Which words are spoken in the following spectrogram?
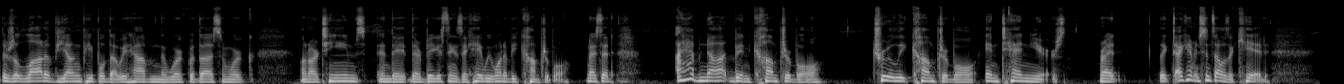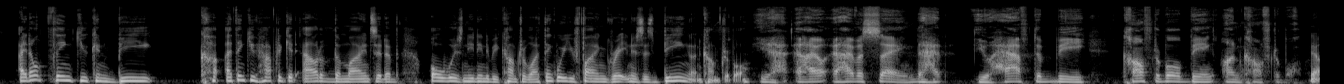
There's a lot of young people that we have that work with us and work on our teams and they their biggest thing is like, hey, we want to be comfortable. And I said, I have not been comfortable, truly comfortable in 10 years, right? Like I can since I was a kid. I don't think you can be I think you have to get out of the mindset of always needing to be comfortable. I think where you find greatness is being uncomfortable. Yeah, I, I have a saying that you have to be comfortable being uncomfortable. Yeah.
